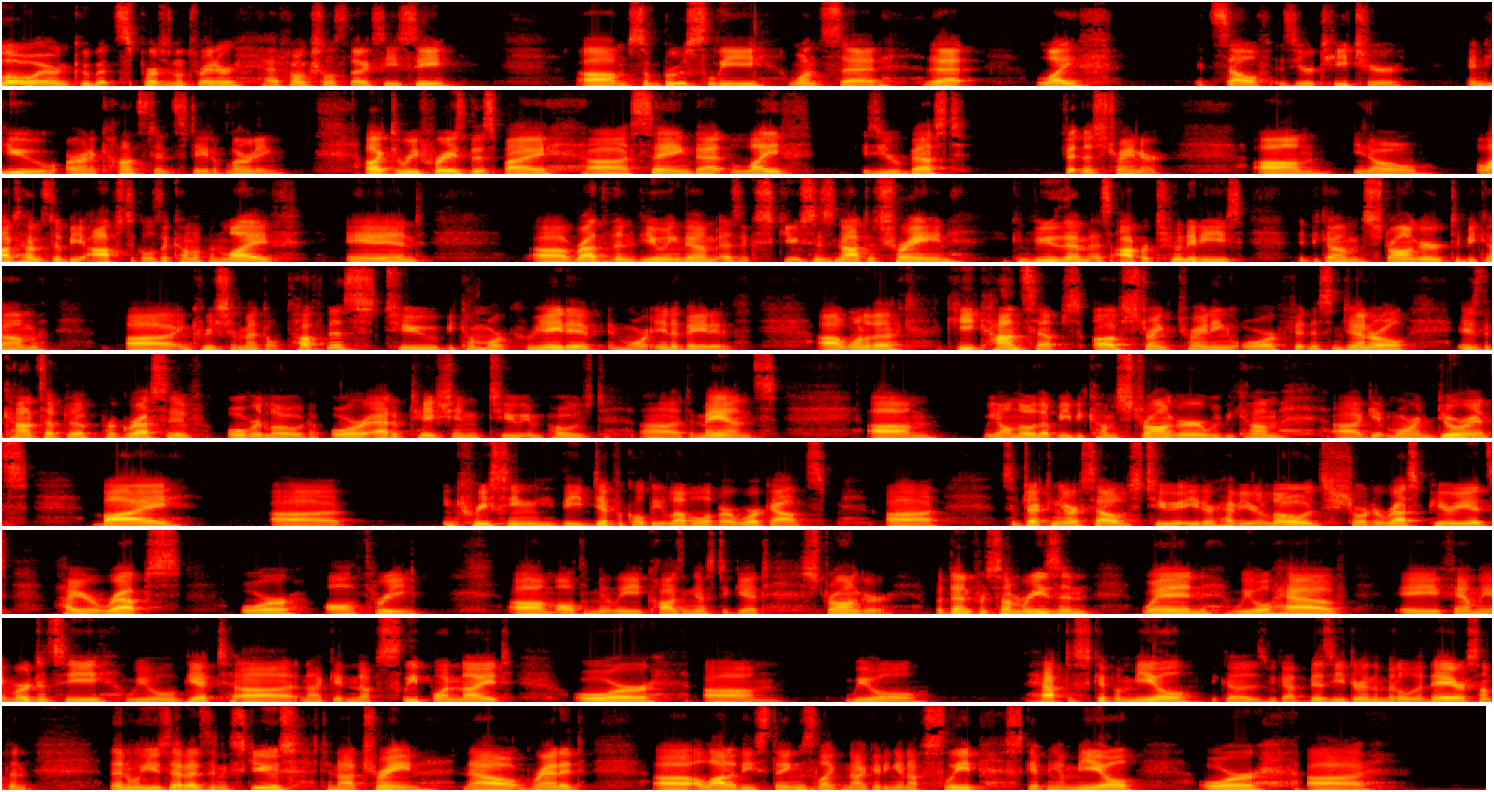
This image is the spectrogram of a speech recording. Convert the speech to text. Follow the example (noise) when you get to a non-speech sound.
Hello, Aaron Kubitz, personal trainer at Functional Aesthetics EC. Um, so Bruce Lee once said that life itself is your teacher and you are in a constant state of learning. I like to rephrase this by uh, saying that life is your best fitness trainer. Um, you know, a lot of times there'll be obstacles that come up in life, and uh, rather than viewing them as excuses not to train, you can view them as opportunities to become stronger, to become uh, increase your mental toughness, to become more creative and more innovative. Uh, one of the key concepts of strength training or fitness in general is the concept of progressive overload or adaptation to imposed uh, demands. Um, we all know that we become stronger, we become uh, get more endurance by uh, increasing the difficulty level of our workouts, uh, subjecting ourselves to either heavier loads, shorter rest periods, higher reps, or all three um, ultimately causing us to get stronger. But then for some reason, when we will have a family emergency, we will get uh, not get enough sleep one night, or um, we will have to skip a meal because we got busy during the middle of the day or something, then we'll use that as an excuse to not train. Now, granted, uh, a lot of these things like not getting enough sleep, skipping a meal, or uh,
